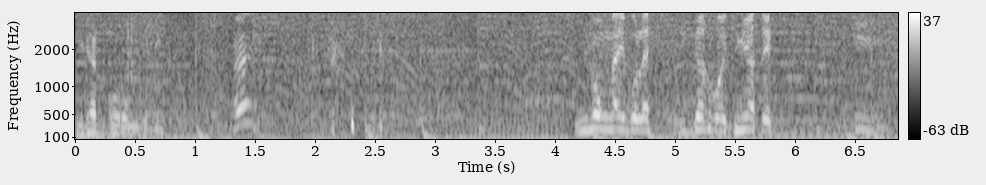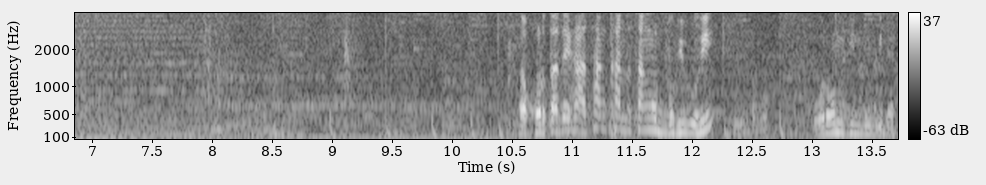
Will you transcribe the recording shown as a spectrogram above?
বিৰাট গৰম যদি। নিমখ নাই বোলে। দিগদাৰ হ'ব এইখিনি আছে। কৰ্তাতে খা চাং খান চাঙত বহি বহি গৰম কিন্তু বিৰাট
